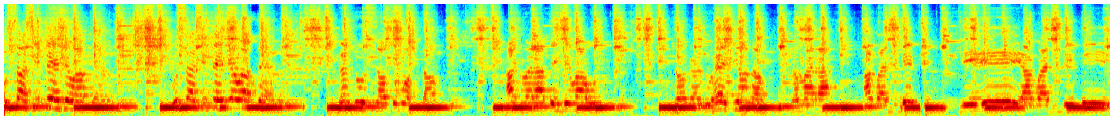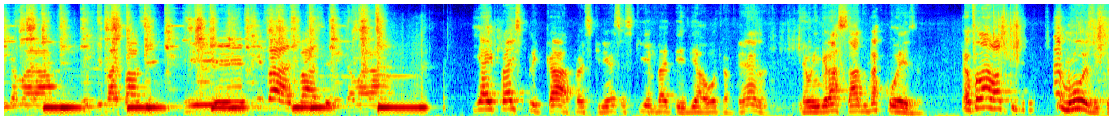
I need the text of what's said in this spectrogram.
O Saci perdeu a perna. O Saci perdeu a perna, dando o salto mortal. Agora perdeu a outra jogando regional, camará, água de bebê, água de bebê, camará, o que vai fazer, o que vai fazer, camará. E aí, para explicar para as crianças que ele vai perder a outra perna, é o engraçado da coisa. Eu falo, ah, eu acho que é música.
